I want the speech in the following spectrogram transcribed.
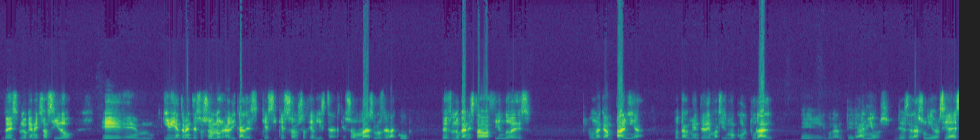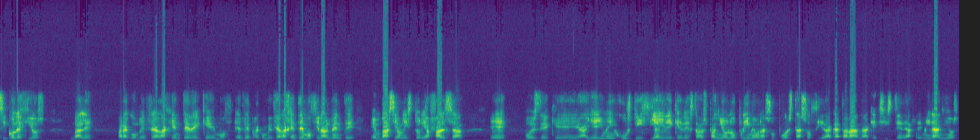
Entonces, lo que han hecho ha sido, eh, evidentemente, esos son los radicales que sí que son socialistas, que son más los de la CUP. Entonces, lo que han estado haciendo es una campaña totalmente de marxismo cultural eh, durante años desde las universidades y colegios, ¿vale? Para convencer a la gente de que, eh, para convencer a la gente emocionalmente en base a una historia falsa, ¿eh? pues de que ahí hay una injusticia y de que el Estado español oprime a una supuesta sociedad catalana que existe de hace mil años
